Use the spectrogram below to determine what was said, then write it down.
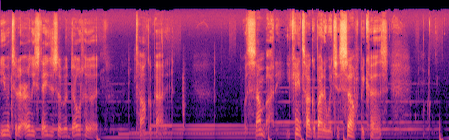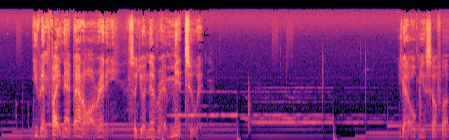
even to the early stages of adulthood. Talk about it with somebody. You can't talk about it with yourself because you've been fighting that battle already, so you'll never admit to it. You got to open yourself up.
